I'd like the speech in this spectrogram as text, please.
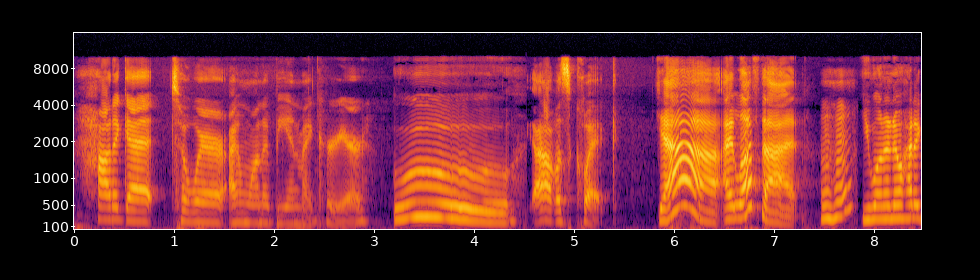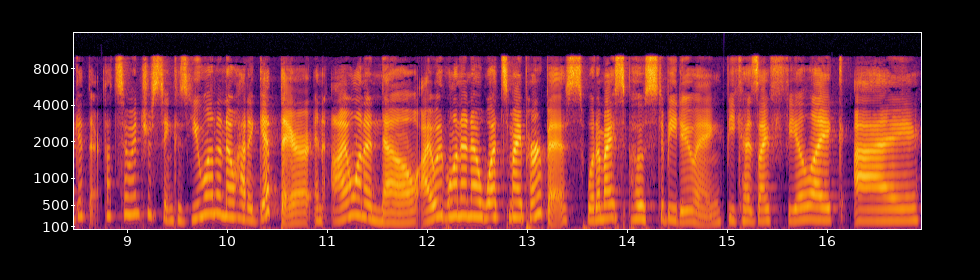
How to get to where I want to be in my career. Ooh. That was quick. Yeah, I love that. Mm-hmm. You want to know how to get there. That's so interesting because you want to know how to get there, and I want to know, I would want to know what's my purpose? What am I supposed to be doing? Because I feel like I,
